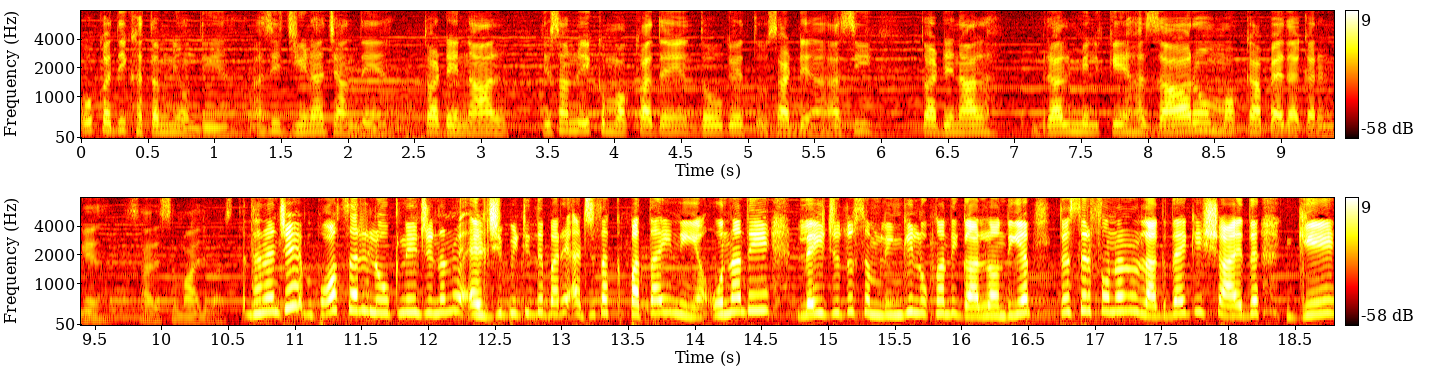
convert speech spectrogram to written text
ਉਹ ਕਦੀ ਖਤਮ ਨਹੀਂ ਹੁੰਦੀਆਂ। ਅਸੀਂ ਜੀਣਾ ਚਾਹੁੰਦੇ ਹਾਂ ਤੁਹਾਡੇ ਨਾਲ। ਜੇ ਸਾਨੂੰ ਇੱਕ ਮੌਕਾ ਦੇ ਦੋਗੇ ਤਾਂ ਸਾਡੇ ਅਸੀਂ ਤੁਹਾਡੇ ਨਾਲ ਰਲ ਮਿਲ ਕੇ ਹਜ਼ਾਰੋਂ ਮੌਕਾ ਪੈਦਾ ਕਰਨਗੇ ਸਾਰੇ ਸਮਾਜ ਵਾਸਤੇ। ਧਨੰਜੇ ਬਹੁਤ ਸਾਰੇ ਲੋਕ ਨੇ ਜਿਨ੍ਹਾਂ ਨੂੰ ਐਲਜੀਬੀਟੀ ਦੇ ਬਾਰੇ ਅਜੇ ਤੱਕ ਪਤਾ ਹੀ ਨਹੀਂ ਆ ਉਹਨਾਂ ਦੇ ਲਈ ਜਦੋਂ ਸਮਲਿੰਗੀ ਲੋਕਾਂ ਦੀ ਗੱਲ ਆਉਂਦੀ ਹੈ ਤਾਂ ਸਿਰਫ ਉਹਨਾਂ ਨੂੰ ਲੱਗਦਾ ਹੈ ਕਿ ਸ਼ਾਇਦ ਗੇ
